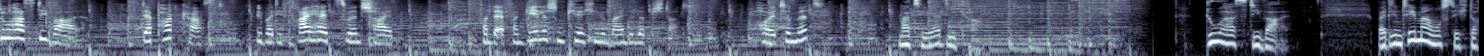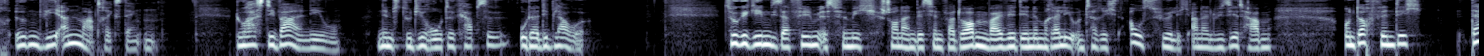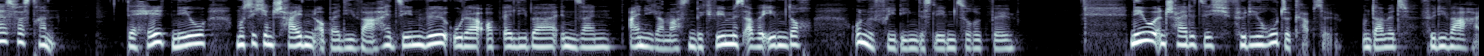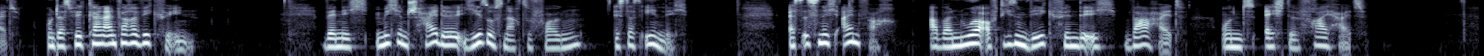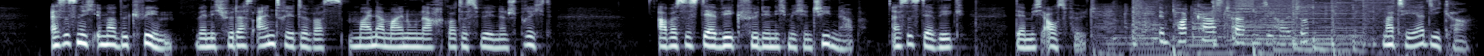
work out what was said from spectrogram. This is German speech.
Du hast die Wahl. Der Podcast über die Freiheit zu entscheiden. Von der Evangelischen Kirchengemeinde Lippstadt. Heute mit Matthäa Dieker. Du hast die Wahl. Bei dem Thema musste ich doch irgendwie an Matrix denken. Du hast die Wahl, Neo. Nimmst du die rote Kapsel oder die blaue? Zugegeben, dieser Film ist für mich schon ein bisschen verdorben, weil wir den im Rallye-Unterricht ausführlich analysiert haben. Und doch finde ich, da ist was dran. Der Held Neo muss sich entscheiden, ob er die Wahrheit sehen will oder ob er lieber in sein einigermaßen bequemes, aber eben doch unbefriedigendes Leben zurück will. Neo entscheidet sich für die rote Kapsel und damit für die Wahrheit. Und das wird kein einfacher Weg für ihn. Wenn ich mich entscheide, Jesus nachzufolgen, ist das ähnlich. Es ist nicht einfach, aber nur auf diesem Weg finde ich Wahrheit und echte Freiheit. Es ist nicht immer bequem, wenn ich für das eintrete, was meiner Meinung nach Gottes Willen entspricht. Aber es ist der Weg, für den ich mich entschieden habe. Es ist der Weg, der mich ausfüllt. Im Podcast hörten Sie heute Matthäa Dieker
